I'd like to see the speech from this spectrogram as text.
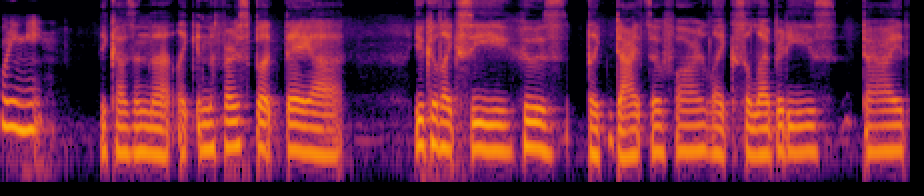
What do you mean? Because in the like in the first book, they uh, you could like see who's like died so far. Like celebrities died,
